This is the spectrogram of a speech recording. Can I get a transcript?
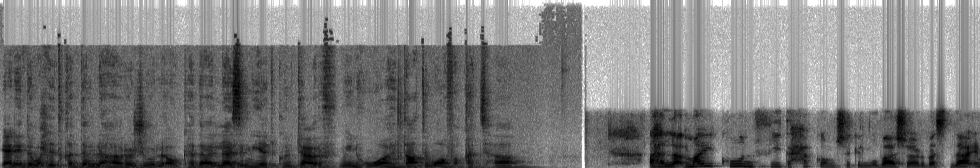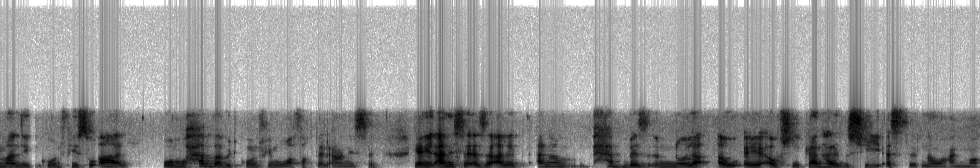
يعني إذا وحدة تقدم لها رجل أو كذا لازم هي تكون تعرف مين هو تعطي موافقتها؟ هلأ ما يكون في تحكم بشكل مباشر بس دائما يكون في سؤال. ومحبب تكون في موافقة الآنسة. يعني الآنسة إذا قالت أنا بحبذ إنه لا أو إيه أو شيء كان هذا الشيء يأثر نوعا ما.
